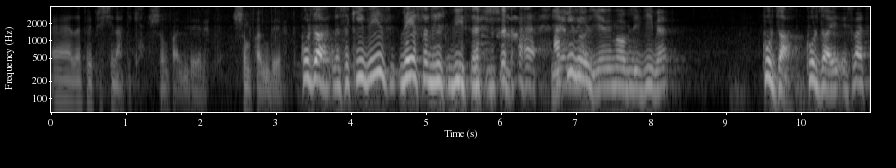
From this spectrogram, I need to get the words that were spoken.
edhe prej Prishtina Tiket. Shumë faleminderit, shumë faleminderit. Kurdo, nëse ki vizë, nesër nisesh. A ki vizë? Jemi me obligime. Kurdo, kurdo, Ismet,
